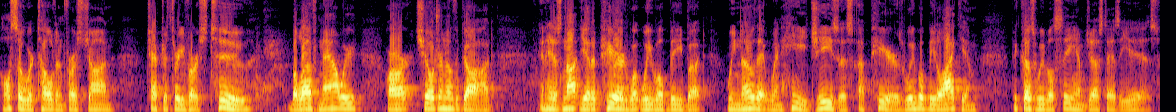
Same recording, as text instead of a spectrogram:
Also, we're told in 1 John chapter 3, verse 2, Beloved, now we are children of God, and it has not yet appeared what we will be, but we know that when He, Jesus, appears, we will be like Him because we will see Him just as He is.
